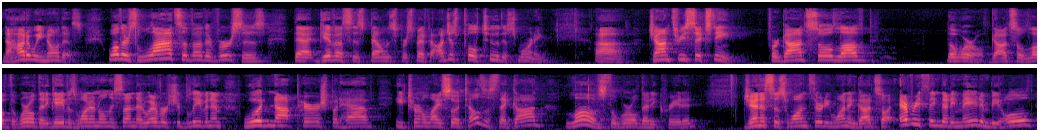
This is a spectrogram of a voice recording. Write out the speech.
Now, how do we know this? Well, there's lots of other verses that give us this balanced perspective. I'll just pull two this morning. Uh, John 3:16. For God so loved the world. God so loved the world that he gave his one and only Son, that whoever should believe in him would not perish but have eternal life. So it tells us that God loves the world that he created. Genesis 1:31 and God saw everything that he made and behold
